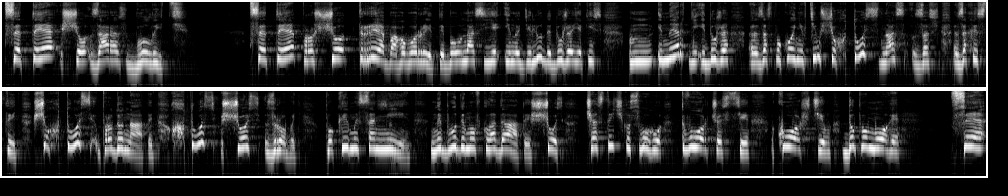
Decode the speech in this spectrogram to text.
Це те, що зараз болить. Це те, про що треба говорити, бо у нас є іноді люди дуже якісь інертні і дуже е, заспокоєні в тім, що хтось нас захистить, що хтось продонатить, хтось щось зробить. Поки ми самі не будемо вкладати щось, частичку свого творчості, коштів, допомоги, це,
